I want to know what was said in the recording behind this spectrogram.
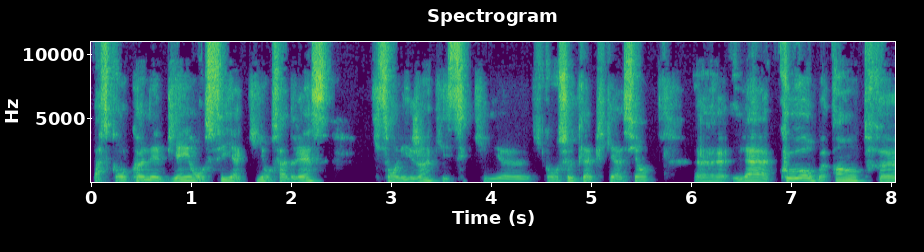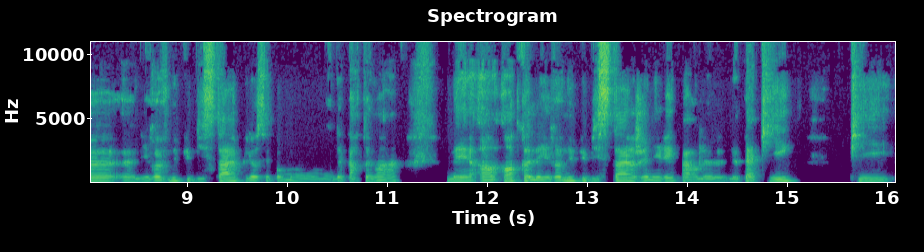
parce qu'on connaît bien, on sait à qui on s'adresse, qui sont les gens qui, qui, euh, consultent l'application. Euh, la courbe entre les revenus publicitaires, puis là, c'est pas mon, département, hein, mais entre les revenus publicitaires générés par le, le papier puis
